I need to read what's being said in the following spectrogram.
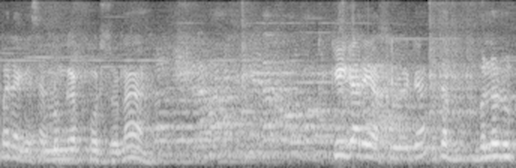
পেরে গেছে লুঙ্গাট পড়ছো না কি গাড়ি আসলো এটা? এটা বলে রূপ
